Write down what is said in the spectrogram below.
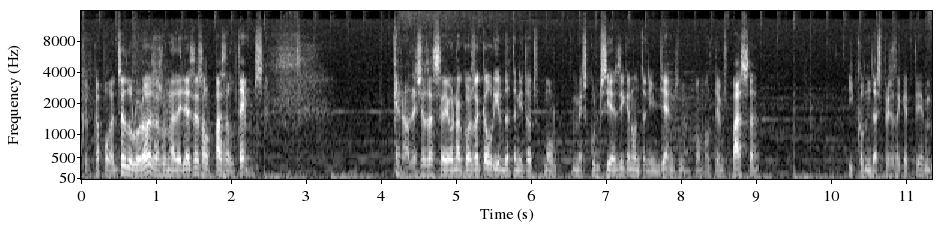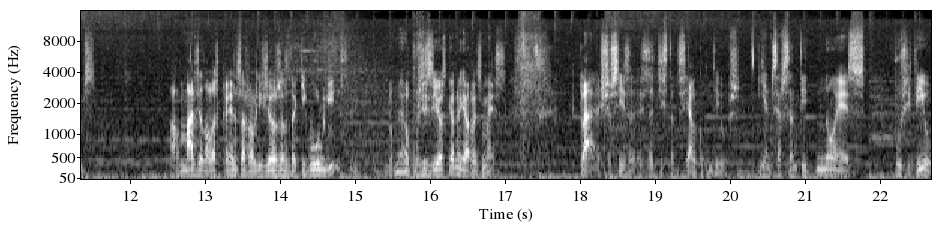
que, que poden ser doloroses. Una d'elles és el pas del temps. que no deixa de ser una cosa que hauríem de tenir tots molt més conscients i que no en tenim gens, no? Com el temps passa i com després d'aquest temps, al marge de les creences religioses de qui vulguis, la meva posició és que no hi ha res més. Clar, això sí, és, és existencial, com dius, i en cert sentit no és positiu,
